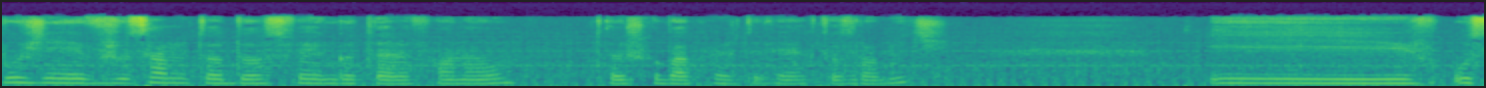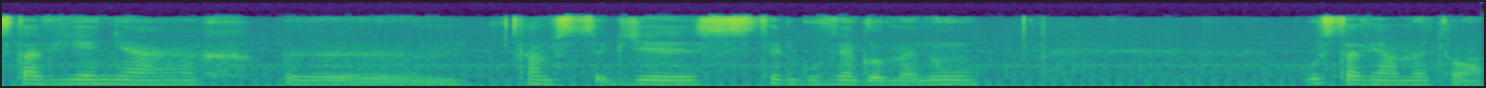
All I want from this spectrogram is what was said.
Później wrzucamy to do swojego telefonu. To już chyba każdy wie, jak to zrobić. I w ustawieniach, y, tam gdzie jest styl głównego menu, ustawiamy to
